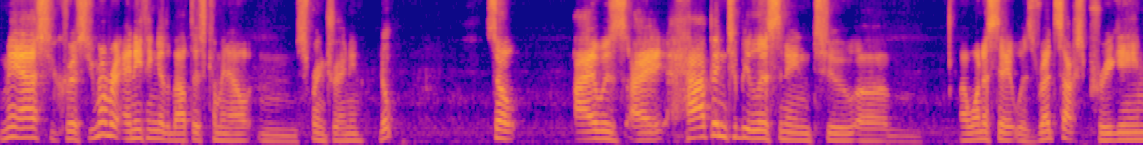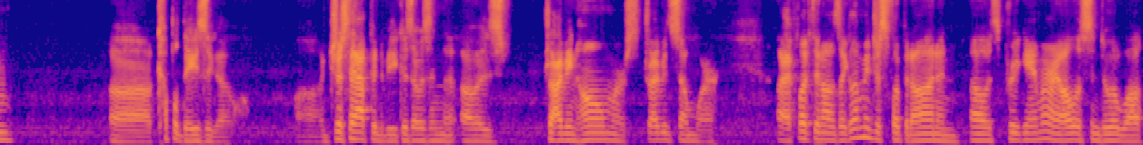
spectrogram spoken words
let me ask you, Chris. You remember anything about this coming out in spring training? Nope. So I was I happened to be listening to um, I want to say it was Red Sox pregame uh, a couple days ago. Uh, just happened to be because I was in the I was driving home or driving somewhere. I flipped it on. I was like, let me just flip it on, and oh, it's pregame. All right, I'll listen to it while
